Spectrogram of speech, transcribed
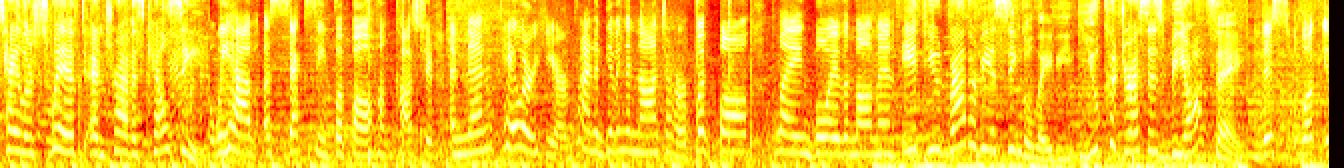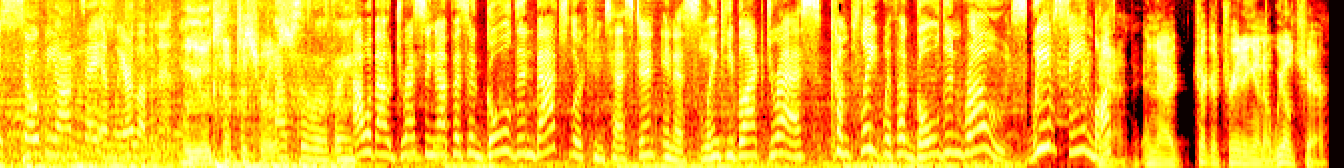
Taylor Swift and Travis Kelce. We have a sexy football hunk costume, and then Taylor here, kind of giving a nod to her football playing boy of the moment. If you'd rather be a single lady, you could dress as Beyonce. This look is so Beyonce, and we are loving it. Will you accept this rose? Absolutely. How about dressing up as a Golden Bachelor contestant in a slinky black dress, complete with a golden rose? We've seen lots. Yeah, and uh, trick or treating in a wheelchair.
